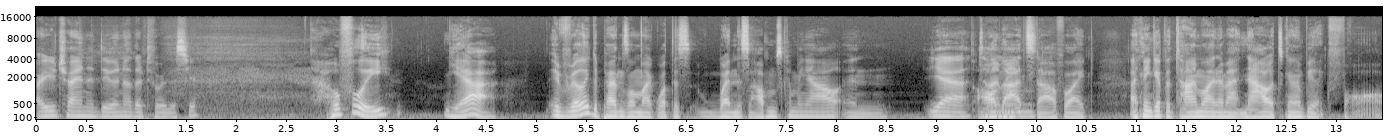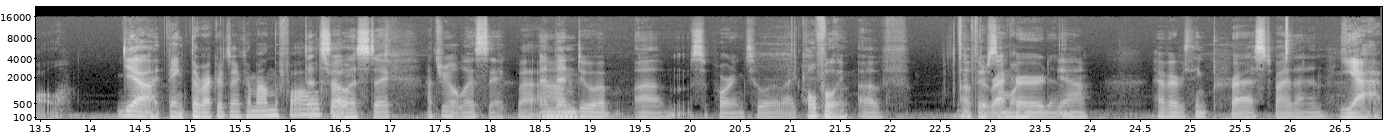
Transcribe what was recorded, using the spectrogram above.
Are you trying to do another tour this year? Hopefully, yeah. It really depends on like what this when this album's coming out and Yeah, all timing. that stuff. Like, I think at the timeline I'm at now, it's gonna be like fall. Yeah, I think the record's gonna come out in the fall. that's so realistic. That's realistic, but And then um, do a um, supporting tour like hopefully of of the there's someone- record and yeah, have everything pressed by then. yeah,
